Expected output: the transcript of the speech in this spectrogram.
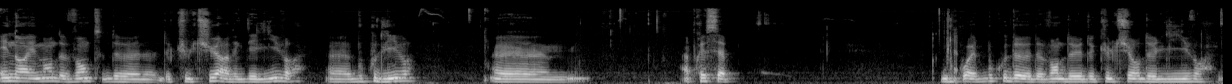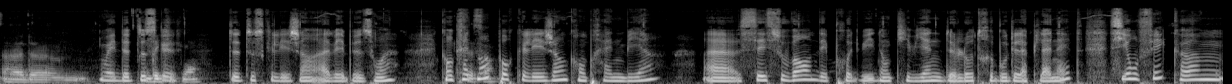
énormément de ventes de, de, culture avec des livres, beaucoup de livres. Euh, après, c'est Beaucoup, beaucoup de, de ventes de, de culture, de livres, euh, de Oui, de tout ce que d'équipements. de tout ce que les gens avaient besoin. Concrètement, ça. pour que les gens comprennent bien, euh, c'est souvent des produits donc qui viennent de l'autre bout de la planète. Si on fait comme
